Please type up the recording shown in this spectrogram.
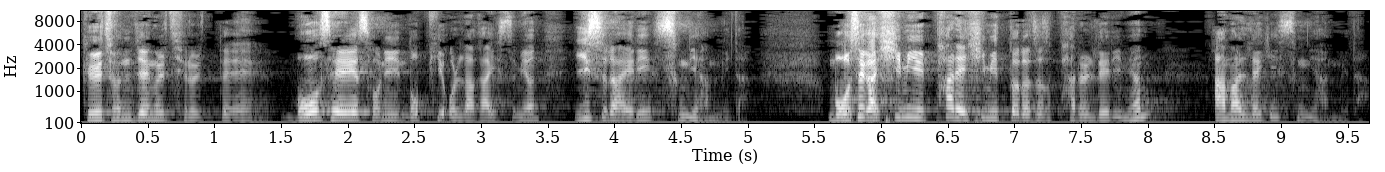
그 전쟁을 치를 때 모세의 손이 높이 올라가 있으면 이스라엘이 승리합니다. 모세가 힘이 팔에 힘이 떨어져서 팔을 내리면 아말렉이 승리합니다.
